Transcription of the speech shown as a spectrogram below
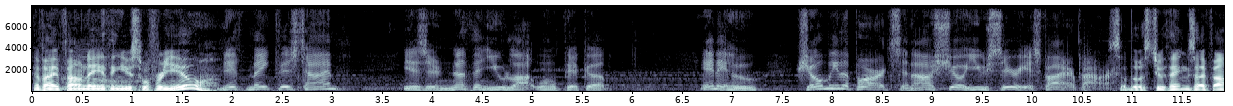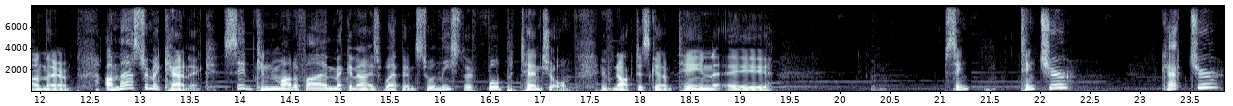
Have I found anything useful for you? If make this time, is there nothing you lot won't pick up? Anywho, show me the parts and I'll show you serious firepower. So those two things I found there. A master mechanic. Cid can modify mechanized weapons to unleash their full potential. If Noctis can obtain a sink tincture? Cacture?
